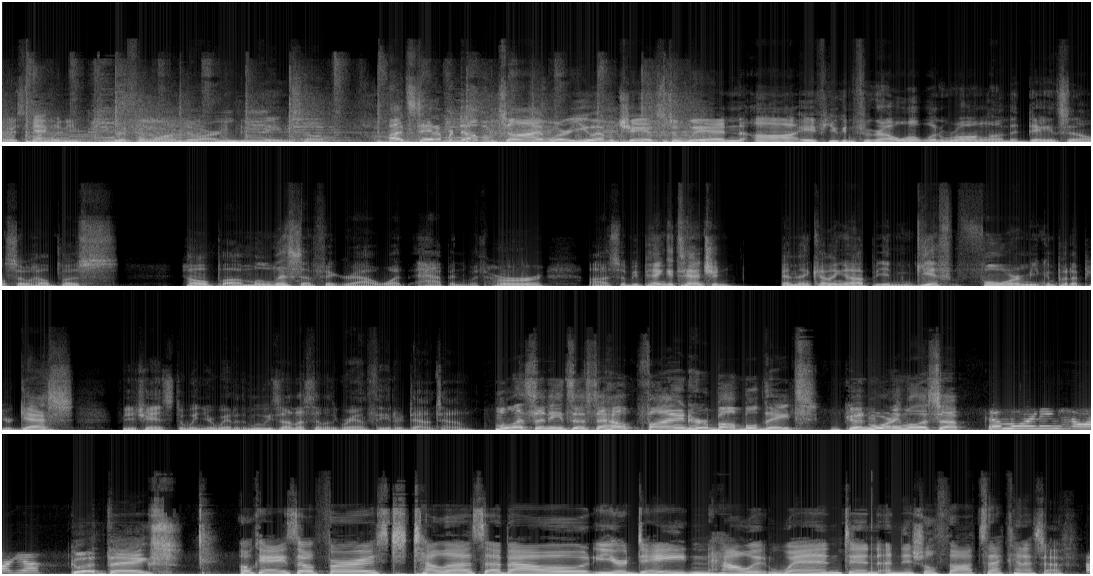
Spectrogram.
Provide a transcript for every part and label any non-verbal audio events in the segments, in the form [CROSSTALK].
Always fun when you riff along to our theme song. Uh, it's Date 'em or Dump 'em time where you have a chance to win uh, if you can figure out what went wrong on the dates and also help us help uh, Melissa figure out what happened with her. Uh, so be paying attention. And then coming up in GIF form, you can put up your guess for your chance to win your way to the movies on us down at the Grand Theater downtown. Melissa needs us to help find her Bumble date. Good morning, Melissa. Good morning. How are you? Good, thanks. Okay, so first, tell us about your date and how it went and initial thoughts, that kind of stuff.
